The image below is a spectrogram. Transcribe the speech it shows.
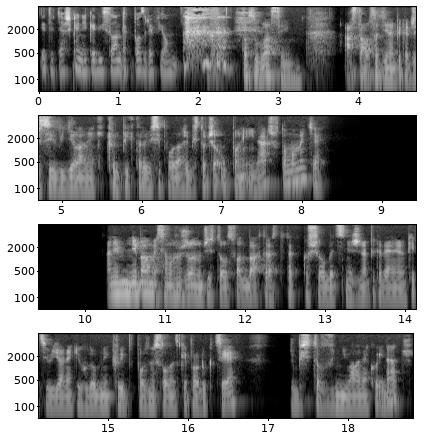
je to ťažké niekedy si len tak pozrie film. to súhlasím. A stalo sa ti napríklad, že si videla nejaké klipy, ktoré by si povedal, že by si točil úplne ináč v tom momente? A ne, nebavme sa možno, že len čisto o svadbách, teraz to tak ako všeobecne, že napríklad, ja neviem, keď si videl nejaký hudobný klip, povedzme slovenskej produkcie, že by si to vnímala nejako ináč?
